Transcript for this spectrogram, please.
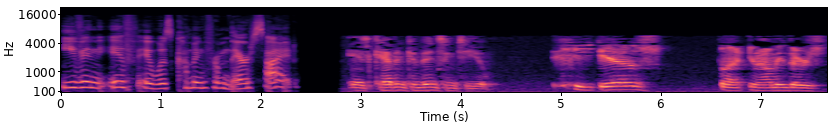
even if it was coming from their side. Is Kevin convincing to you? He is, but you know, I mean, there's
